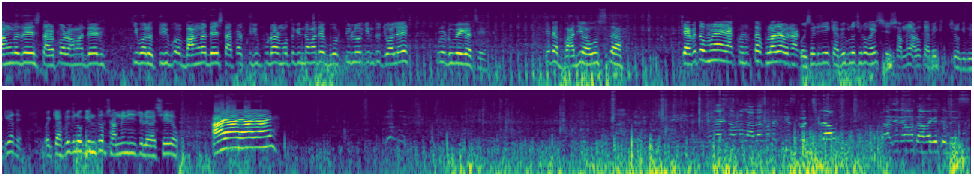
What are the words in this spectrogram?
বাংলাদেশ, তারপর আমাদের, কি বলো ত্রিপুরা বাংলাদেশ, তারপর ত্রিপুরার মতো কিন্তু আমাদের বস্তিগুলো কিন্তু জলে পুরো ডুবে গেছে। এটা বাজে অবস্থা। ক্যাফে তো মনে হয় এক সপ্তাহ খোলা যাবে না। ওই সাইডে যে ক্যাফেগুলো ছিল গাইস সে সামনে আরও ক্যাফে ছিল কিন্তু ঠিক আছে? ওই ক্যাফেগুলো কিন্তু সামনে নিয়ে চলে গেছে এই দেখো। আয় আয় আয় আয়। গাইস আমরা লাদাখ অনেক মিস করছিলাম। তাই জন্য আমরা লাদাখে চলে এসেছি।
